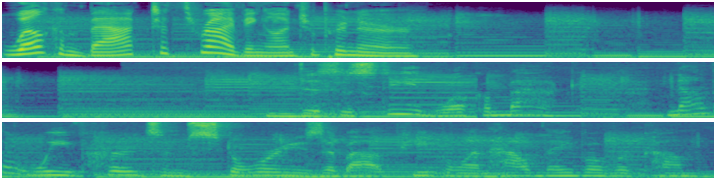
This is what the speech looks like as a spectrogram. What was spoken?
Welcome back to Thriving Entrepreneur. This is Steve. Welcome back. Now that we've heard some stories about people and how they've overcome,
